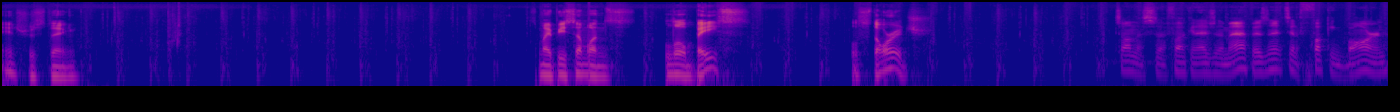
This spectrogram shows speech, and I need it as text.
Interesting. This might be someone's little base. Little storage. It's on this uh, fucking edge of the map, isn't it? It's in a fucking barn.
